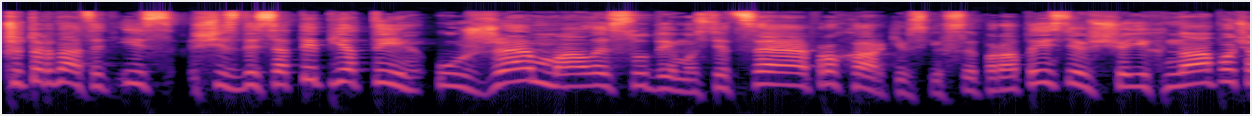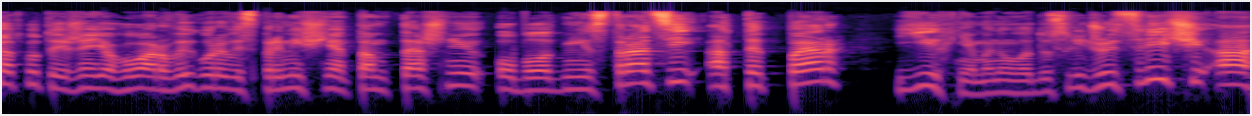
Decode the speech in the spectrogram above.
14 із 65 уже мали судимості. Це про харківських сепаратистів, що їх на початку тижня Ягуар викурив із приміщення тамтешньої обладміністрації, а тепер їхнє минуле досліджують слідчі, а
